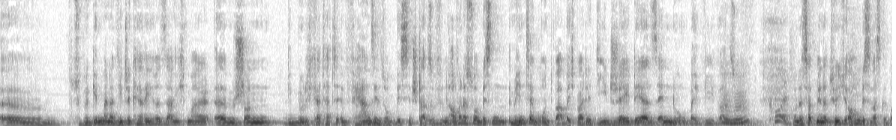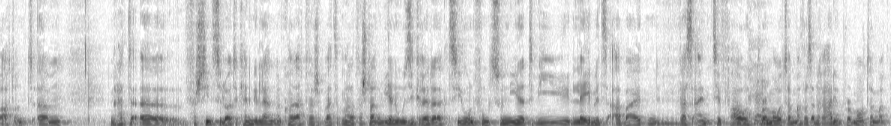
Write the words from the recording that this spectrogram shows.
äh, zu Beginn meiner DJ-Karriere, sage ich mal, ähm, schon die Möglichkeit hatte, im Fernsehen so ein bisschen stattzufinden. Mhm. Auch wenn das so ein bisschen im Hintergrund war, aber ich war der DJ der Sendung bei Viva. Mhm. Cool. Und das hat mir natürlich auch ein bisschen was gebracht. Und ähm, man hat äh, verschiedenste Leute kennengelernt, man hat, man hat, verstanden, wie eine Musikredaktion funktioniert, wie Labels arbeiten, was ein TV-Promoter okay. macht, was ein Radiopromoter macht,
